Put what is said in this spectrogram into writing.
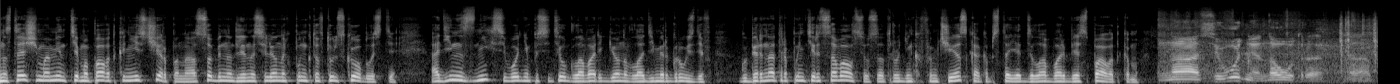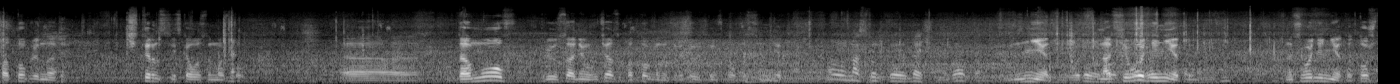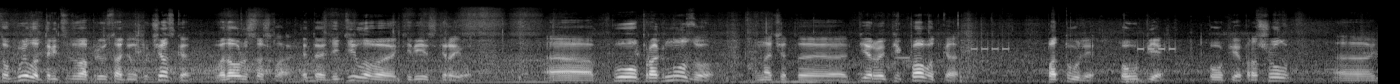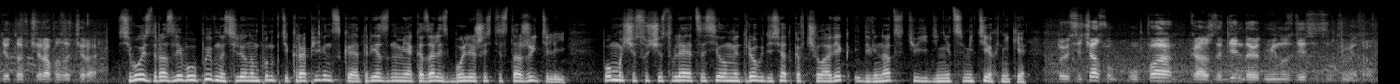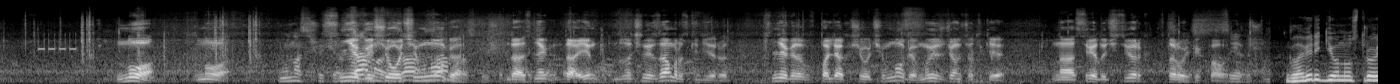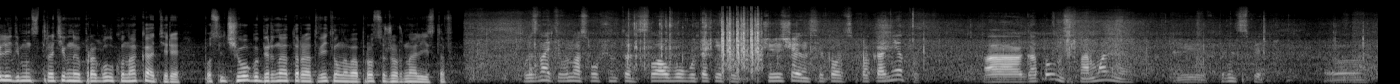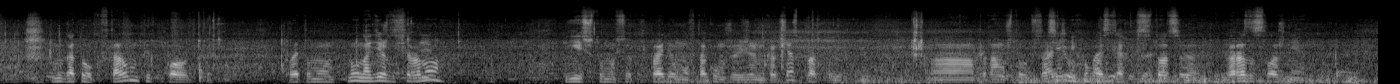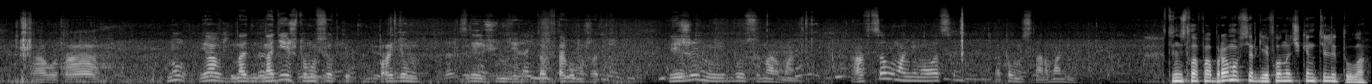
настоящий момент тема паводка не исчерпана, особенно для населенных пунктов Тульской области. Один из них сегодня посетил глава региона Владимир Груздев. Губернатор поинтересовался у сотрудников МЧС, как обстоят дела в борьбе с паводком. На сегодня, на утро, э, потоплено 14 низковозных мостов. Э, Домов, приусадебных участков потоплено на территории Тульской области нет. Ну, у нас только дачные, да? Там? Нет, вот на сегодня нету. На сегодня нету. То, что было, 32 приусадебных участка, вода уже сошла. Это Дедилово, Киреевский район. Э, По прогнозу, значит, э, первый пик паводка по Туле, по УПе, по УПе прошел э, где-то вчера-позавчера. Всего из разлива Упы в населенном пункте Крапивинская отрезанными оказались более 600 жителей. Помощь осуществляется силами трех десятков человек и 12 единицами техники. То есть сейчас УПА каждый день дает минус 10 сантиметров. Но, но, Ну, у нас еще снега замор- еще очень много. еще Да, снег, да, и ночные заморозки держат. Снега в полях еще очень много. Мы ждем все-таки на среду-четверг второй пик паводка. Следующий. Главе региона устроили демонстративную прогулку на катере, после чего губернатор ответил на вопросы журналистов. Вы знаете, у нас, в общем-то, слава богу, таких вот чрезвычайных ситуаций пока нету. А готовность нормальная. И, в принципе, э, мы готовы ко второму пику паводка. Поэтому, ну, надежда все равно есть, что мы все-таки пройдем в таком же режиме, как сейчас проходит. А, потому что в соседних областях ситуация гораздо сложнее. А вот, а, ну, я над- надеюсь, что мы все-таки пройдем следующую неделю так- в таком же режиме и будет все нормально. А в целом они молодцы, готовность нормальная. Станислав Абрамов, Сергей Фоночкин, Телетула.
